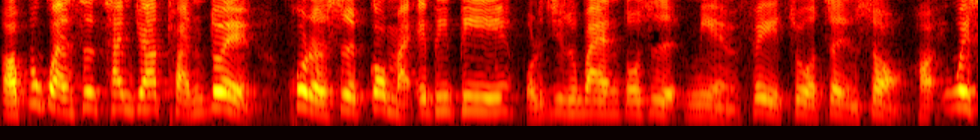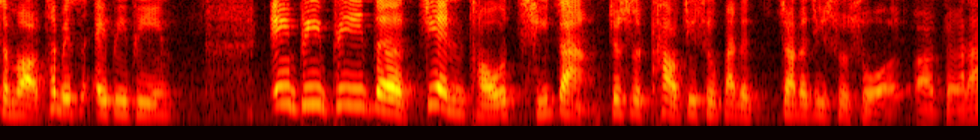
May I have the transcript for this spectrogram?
啊，不管是参加团队或者是购买 APP，我的技术班都是免费做赠送，好，为什么？特别是 APP。A P P 的箭头起涨，就是靠技术班的教的技术所呃把它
